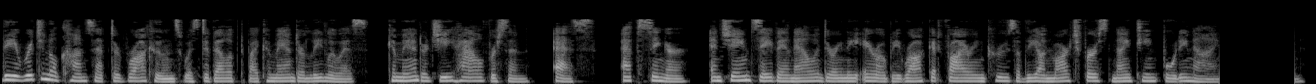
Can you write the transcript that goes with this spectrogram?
The original concept of rockoons was developed by Commander Lee Lewis, Commander G. Halvorsen, S. F. Singer, and James A. Van Allen during the Aerobee rocket firing cruise of the on March 1, 1949.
